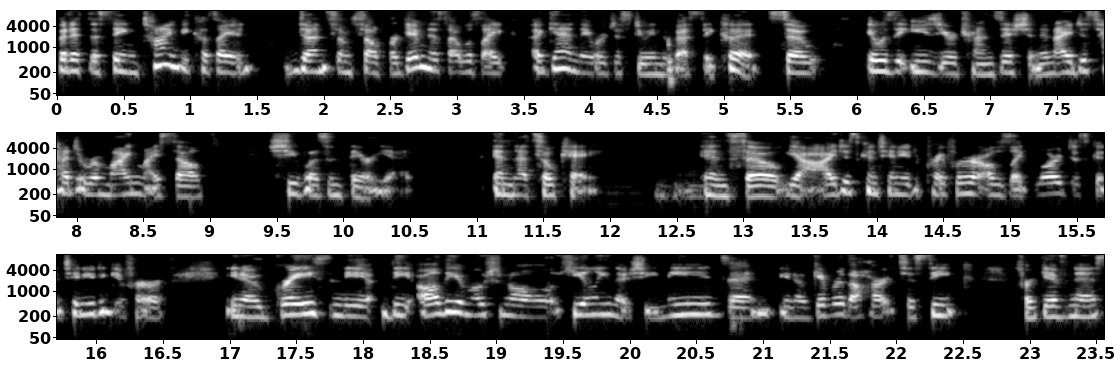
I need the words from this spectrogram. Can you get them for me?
but at the same time because i had done some self-forgiveness i was like again they were just doing the best they could. So it was an easier transition and i just had to remind myself she wasn't there yet and that's okay Mm-hmm. And so, yeah, I just continued to pray for her. I was like, Lord, just continue to give her, you know, grace and the the all the emotional healing that she needs, and you know, give her the heart to seek forgiveness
